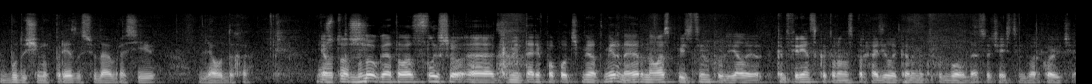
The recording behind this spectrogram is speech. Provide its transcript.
будущему приезду сюда, в Россию, для отдыха. Я вот ж... много от вас слышу э, комментариев по поводу чемпионата мира. Наверное, на вас позитивно повлияла конференция, которая у нас проходила «Экономика футбола», да, с участием Дворковича.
